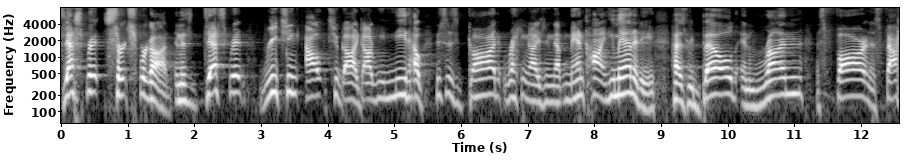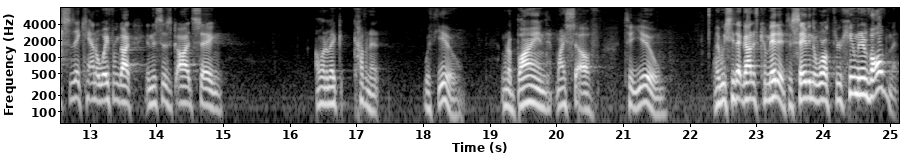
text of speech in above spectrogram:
desperate search for God, in this desperate reaching out to God. God, we need help. This is God recognizing that mankind, humanity, has rebelled and run as far and as fast as they can away from God. And this is God saying, I want to make a covenant with you. I'm going to bind myself to you. And we see that God is committed to saving the world through human involvement.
